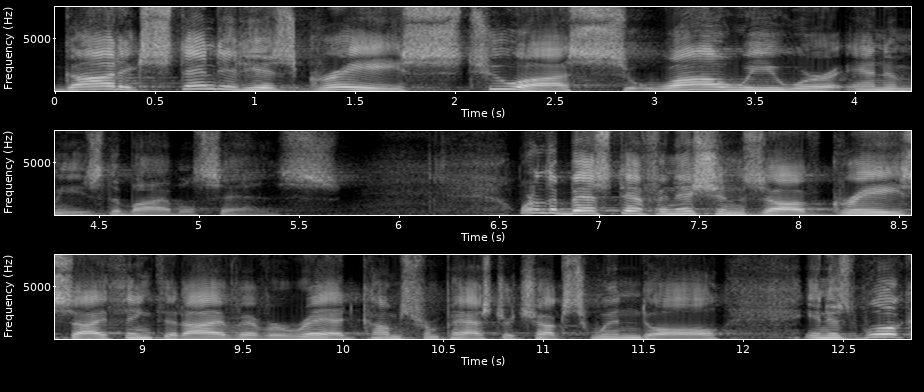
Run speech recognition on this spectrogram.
God extended His grace to us while we were enemies, the Bible says. One of the best definitions of grace I think that I've ever read comes from Pastor Chuck Swindoll in his book,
